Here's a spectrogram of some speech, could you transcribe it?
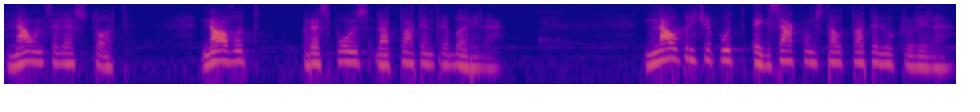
n-au înțeles tot, n-au avut răspuns la toate întrebările, n-au priceput exact cum stau toate lucrurile,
